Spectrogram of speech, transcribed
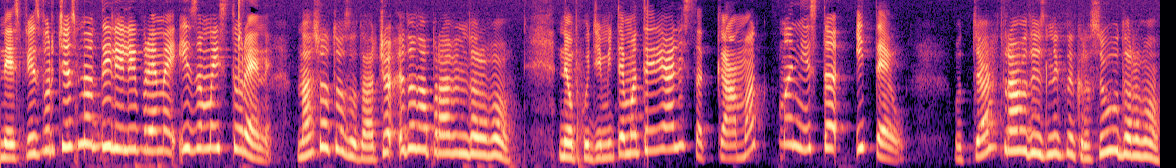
Днес в Извърче сме отделили време и за майсторене. Нашата задача е да направим дърво. Необходимите материали са камък, маниста и тел. От тях трябва да изникне красиво дърво.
